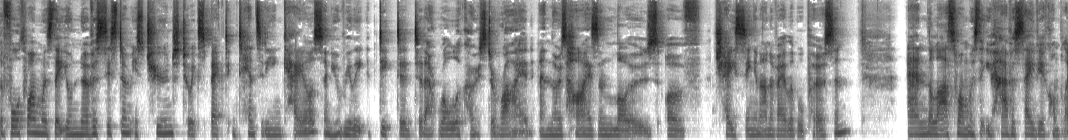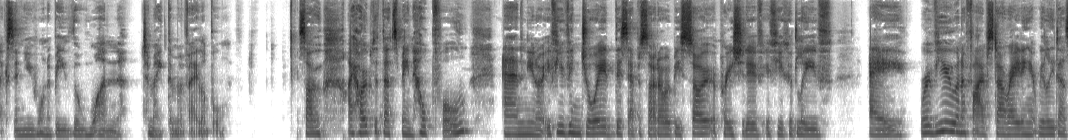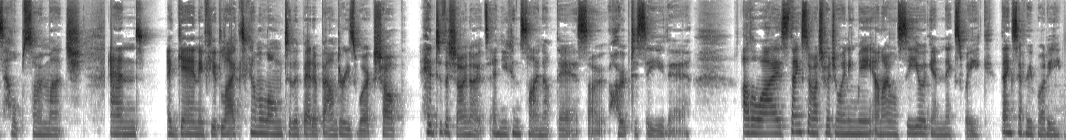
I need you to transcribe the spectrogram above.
The fourth one was that your nervous system is tuned to expect intensity and chaos, and you're really addicted to that roller coaster ride and those highs and lows of chasing an unavailable person. And the last one was that you have a savior complex and you want to be the one to make them available. So I hope that that's been helpful. And, you know, if you've enjoyed this episode, I would be so appreciative if you could leave a review and a five star rating. It really does help so much. And Again, if you'd like to come along to the Better Boundaries workshop, head to the show notes and you can sign up there. So, hope to see you there. Otherwise, thanks so much for joining me, and I will see you again next week. Thanks, everybody.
